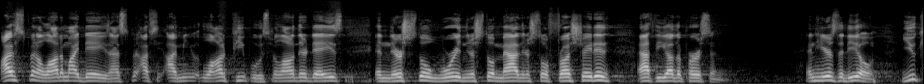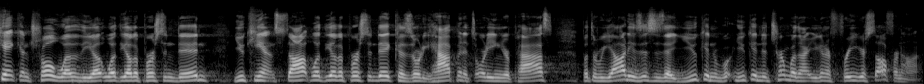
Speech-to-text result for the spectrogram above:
I've spent a lot of my days, I, spent, I've seen, I meet a lot of people who spend a lot of their days and they're still worried and they're still mad and they're still frustrated at the other person. And here's the deal you can't control whether the, what the other person did. You can't stop what the other person did because it's already happened, it's already in your past. But the reality is this is that you can, you can determine whether or not you're going to free yourself or not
